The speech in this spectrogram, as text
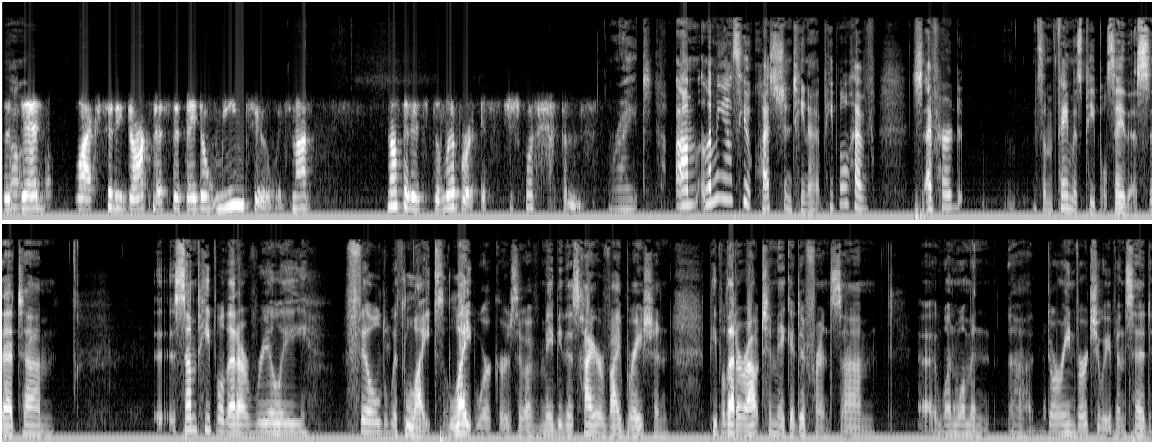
The oh. dead black city darkness that they don't mean to. It's not not that it's deliberate, it's just what happens. Right. Um, let me ask you a question, Tina. People have I've heard some famous people say this that um, some people that are really filled with light, light workers who have maybe this higher vibration, people that are out to make a difference. Um, uh, one woman, uh, Doreen Virtue, even said,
